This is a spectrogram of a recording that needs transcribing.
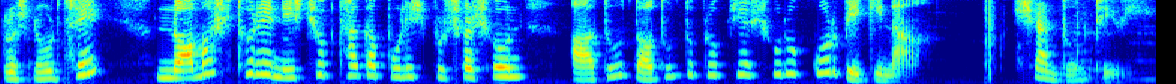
প্রশ্ন উঠছে, নমাস ধরে নিশ্চুপ থাকা পুলিশ প্রশাসন আদৌ তদন্ত প্রক্রিয়া শুরু করবে কিনা? শান্তন টিভি।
